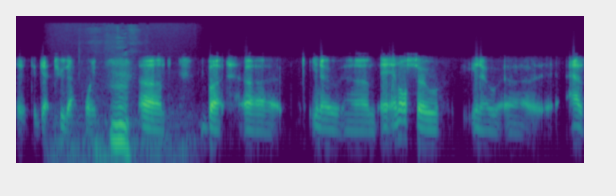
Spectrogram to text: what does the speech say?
to, to get to that point mm. um, but uh, you know um, and, and also you know uh, as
